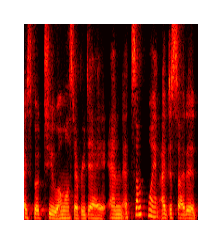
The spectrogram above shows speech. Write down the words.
I spoke to almost every day. And at some point, I decided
